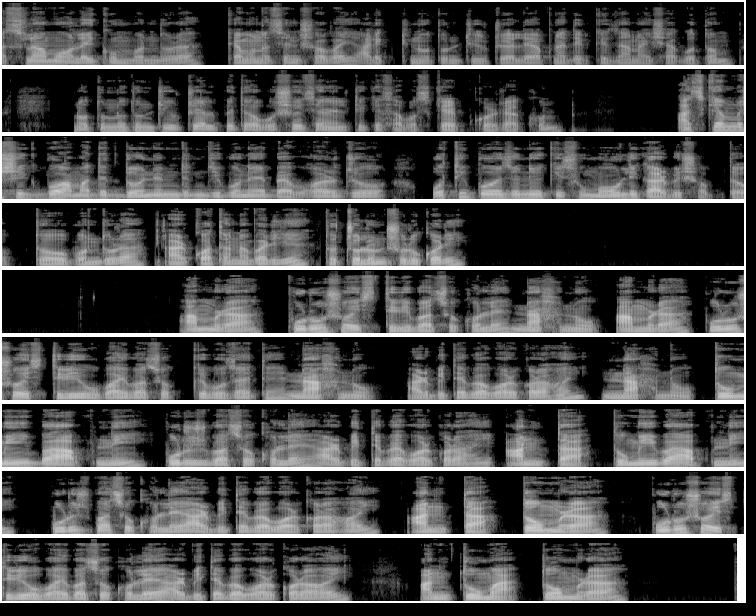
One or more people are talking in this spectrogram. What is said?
আসসালামু আলাইকুম বন্ধুরা। কেমন আছেন সবাই? আরেকটি নতুন টিউটোরিয়ালে আপনাদেরকে জানাই স্বাগতম। নতুন নতুন টিউটোরিয়াল পেতে অবশ্যই চ্যানেলটিকে সাবস্ক্রাইব করে রাখুন। আজকে আমরা শিখব আমাদের দৈনন্দিন জীবনে ব্যবহার্য, অতি প্রয়োজনীয় কিছু মৌলিক আরবি শব্দ। তো বন্ধুরা, আর কথা না বাড়িয়ে, তো চলুন শুরু করি। আমরা পুরুষ ও স্ত্রীবাচক হলে নাহনু। আমরা পুরুষ ও স্ত্রী উভয়বাচককে বোঝাইতে নাহনু। আরবিতে ব্যবহার করা হয় নাহনু। তুমি বা আপনি পুরুষবাচক হলে আরবিতে ব্যবহার করা হয় আন্তা। তুমি বা আপনি পুরুষবাচক হলে আরবিতে ব্যবহার করা হয় আন্তা। তোমরা পুরুষ ও স্ত্রী উভয়বাচক হলে আরবিতে ব্যবহার করা হয় আন্তুমা। তোমরা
